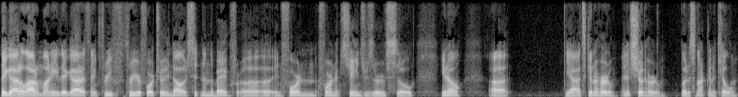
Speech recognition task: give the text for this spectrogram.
they got a lot of money. They got I think three three or four trillion dollars sitting in the bank for uh, uh in foreign foreign exchange reserves. So, you know, uh, yeah, it's gonna hurt them, and it should hurt them but it's not going to kill them.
